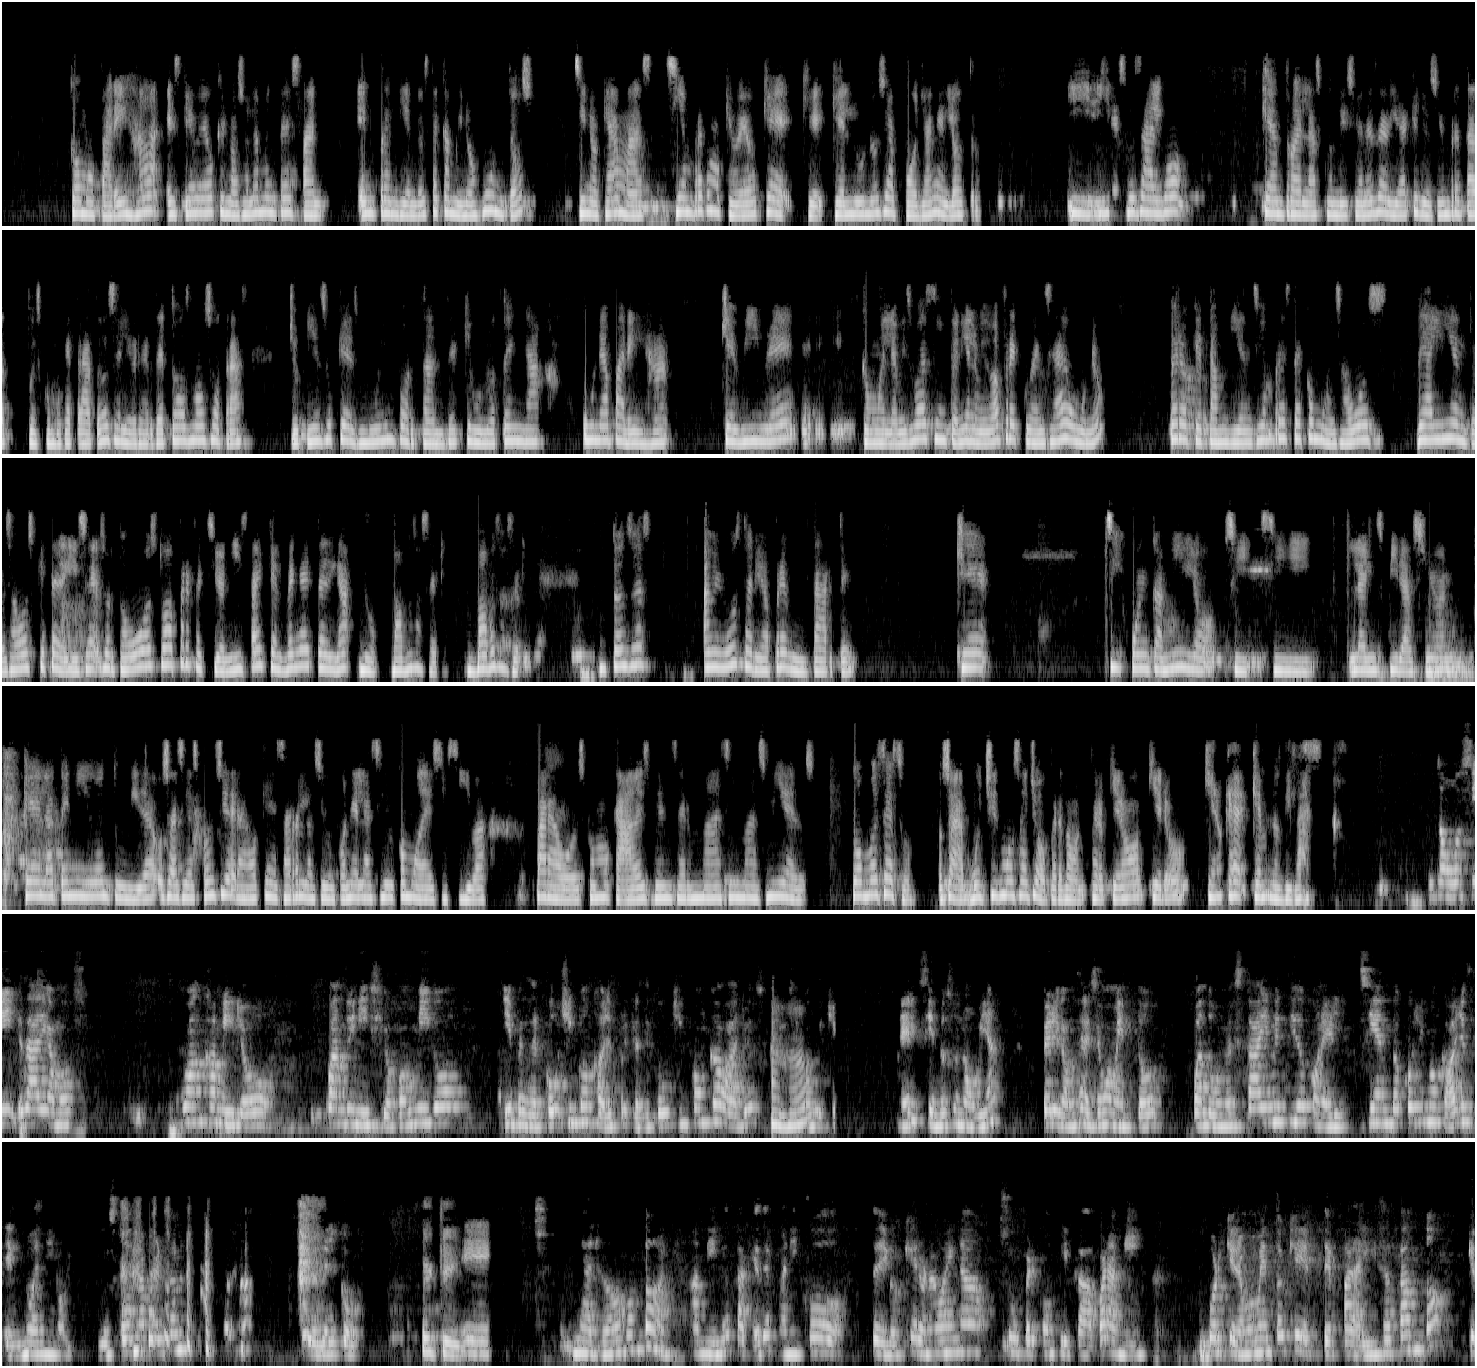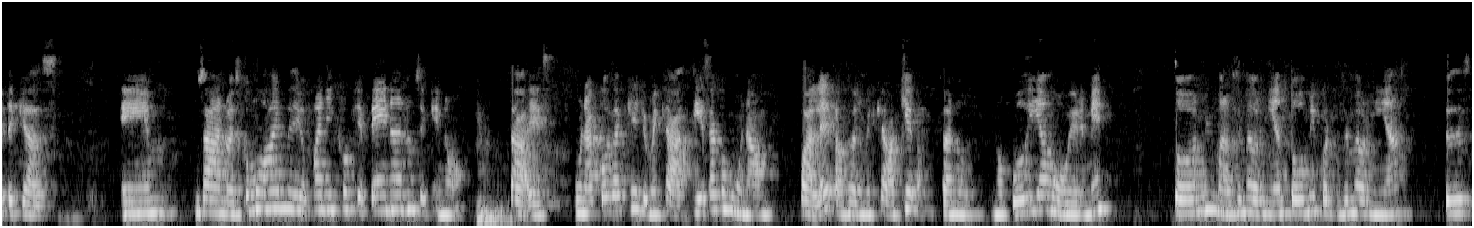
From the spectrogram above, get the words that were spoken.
como pareja es que veo que no solamente están emprendiendo este camino juntos, sino que además siempre como que veo que, que, el uno se apoya en el otro. Y, eso es algo que dentro de las condiciones de vida que yo siempre pues como que trato de celebrar de todas nosotras, yo pienso que es muy importante que uno tenga una pareja que vibre eh, como en la misma sintonía, en la misma frecuencia de uno, pero que también siempre esté como esa voz de aliento, esa voz que te dice, sobre todo vos toda perfeccionista, y que él venga y te diga, no, vamos a hacerlo, vamos a hacerlo. Entonces, a mí me gustaría preguntarte que si Juan Camilo, si, si la inspiración que él ha tenido en tu vida, o sea, si has considerado que esa relación con él ha sido como decisiva para vos, como cada vez vencer más y más miedos. ¿Cómo es eso? O sea, muy chismosa yo, perdón, pero quiero, quiero, quiero que, que nos digas. No, sí, o sea, digamos, Juan Camilo, cuando inició conmigo y empecé hacer coaching con caballos, porque hace coaching con caballos, él siendo su novia, pero digamos en ese momento, cuando uno está ahí metido con él siendo coaching con caballos, él no es mi novio, es otra persona, es el coach. Okay. Eh, me ayudó un montón. A mí los ataques de pánico te digo que era una vaina súper complicada para mí, porque era un momento que te paraliza tanto que te quedas, em, o sea, no es como, ay, me dio pánico, qué pena, no sé qué, no. O sea, es una cosa que yo me quedaba tiesa como una paleta, o sea, yo me quedaba quieta, o sea, no, no podía moverme, todas mis manos se me dormían, todo mi cuerpo se me dormía. Entonces,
